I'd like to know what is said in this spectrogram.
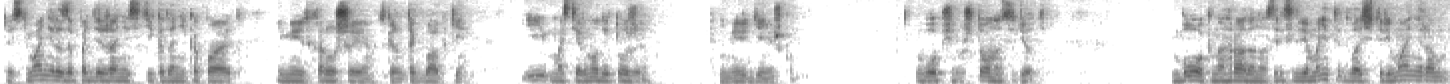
То есть майнеры за поддержание сети, когда не копают, имеют хорошие, скажем так, бабки. И мастерноды тоже имеют денежку. В общем, что у нас идет? Блок награда у нас 32 монеты, 24 майнерам,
